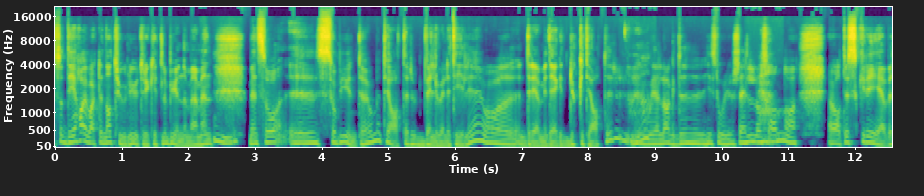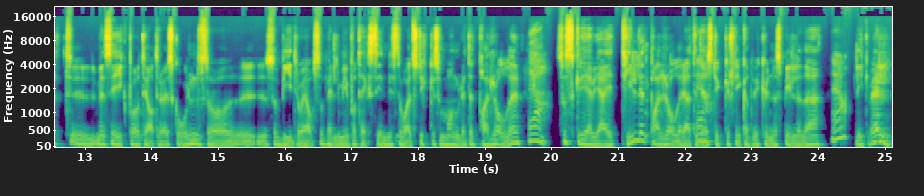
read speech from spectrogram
så det har jo vært det naturlige uttrykket til å begynne med. Men, Mm. men så, eh, så begynte jeg jo med teater veldig veldig tidlig, og drev mitt eget dukketeater, hvor jeg lagde historier selv og sånn. Og jeg har alltid skrevet, eh, mens jeg gikk på Teaterhøgskolen, så, så bidro jeg også veldig mye på tekstsiden. Hvis det var et stykke som manglet et par roller, Ja, så skrev jeg til et par roller jeg, til Ja. det stykket, slik at vi kunne spille det ja. likevel.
